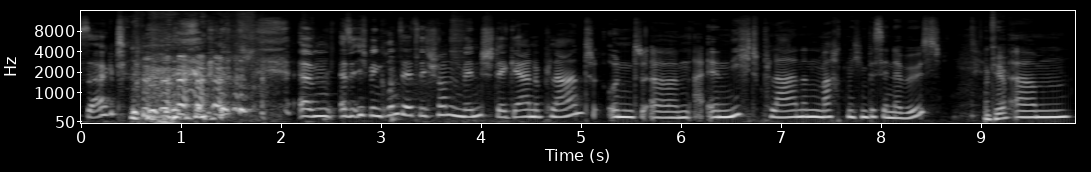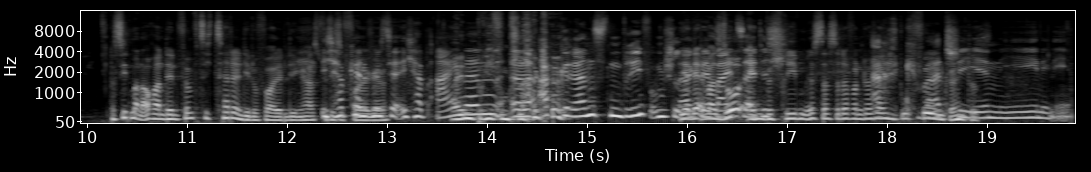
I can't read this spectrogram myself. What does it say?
sagt, ähm, also ich bin grundsätzlich schon ein Mensch, der gerne plant und ähm, nicht planen macht mich ein bisschen nervös. Okay. Ähm, Das sieht man auch an den 50 Zetteln, die du vor dir liegen hast. Für ich habe keinen Folge. Füße, ich habe einen Briefumschlag. äh, abgeranzten Briefumschlag, Ja, der, der aber so eng beidseitig beschrieben ist, dass du davon wahrscheinlich ein Buch füllen Quatschi, könntest. nee, nee, nee.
